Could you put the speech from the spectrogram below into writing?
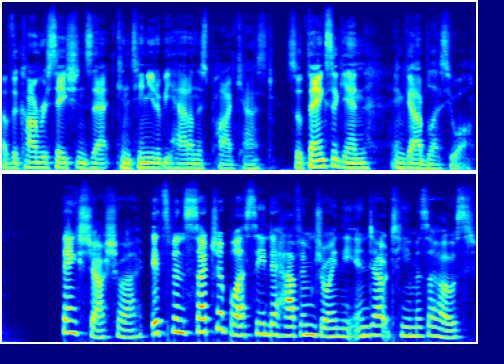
of the conversations that continue to be had on this podcast. So thanks again, and God bless you all. Thanks, Joshua. It's been such a blessing to have him join the Doubt team as a host.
